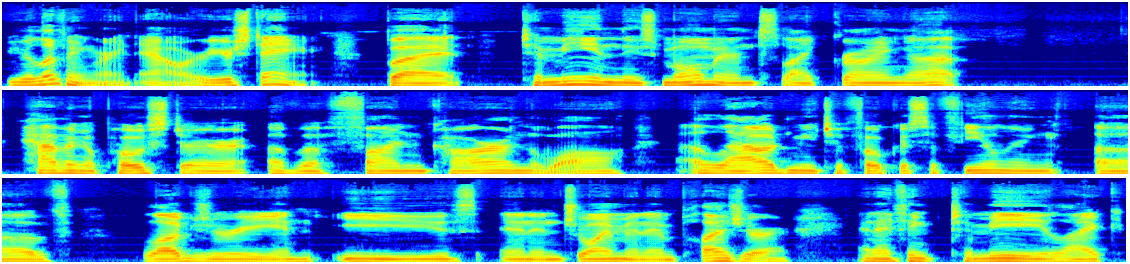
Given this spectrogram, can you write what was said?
you're living right now or you're staying. But to me, in these moments, like growing up, having a poster of a fun car on the wall allowed me to focus a feeling of luxury and ease and enjoyment and pleasure. And I think to me, like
